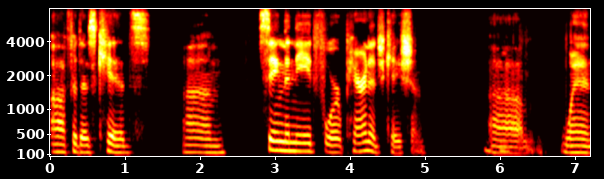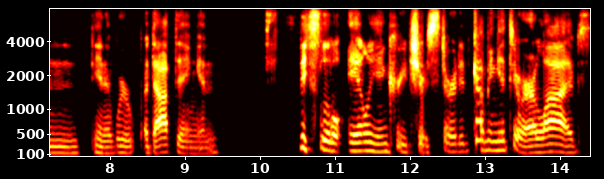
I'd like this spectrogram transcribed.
uh, for those kids. Um, seeing the need for parent education mm-hmm. um, when you know we're adopting and these little alien creatures started coming into our lives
